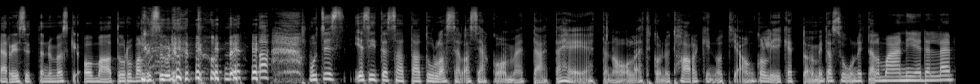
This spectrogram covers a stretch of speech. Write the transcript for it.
järisyttänyt myöskin omaa turvallisuuden tunnetta. Mut siis, ja sitten saattaa tulla sellaisia kommentteja, että hei, että no oletko nyt harkinnut ja onko liiketoimintasuunnitelma ja niin edelleen.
